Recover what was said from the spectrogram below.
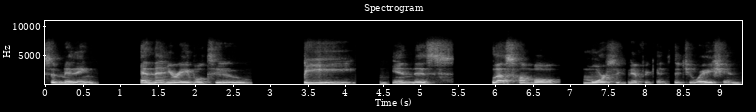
submitting, and then you're able to be in this less humble more significant situation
